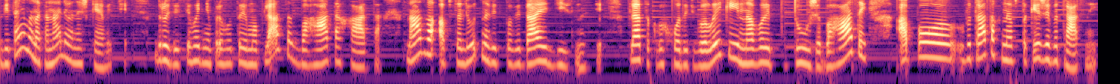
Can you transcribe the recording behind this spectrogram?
Вітаємо на каналі Онешкевичі. Друзі, сьогодні приготуємо пляцок Багата хата. Назва абсолютно відповідає дійсності. Пляцок виходить великий, на вид дуже багатий, а по витратах не такий же витратний.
